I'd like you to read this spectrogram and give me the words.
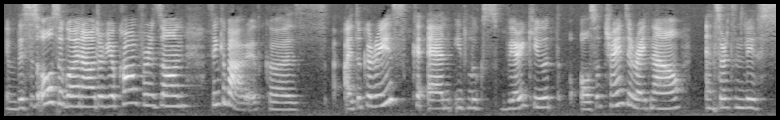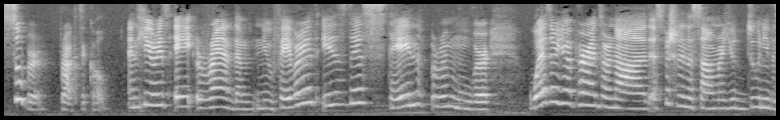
If this is also going out of your comfort zone think about it because I took a risk and it looks very cute also trendy right now and certainly super practical. And here is a random new favorite is this stain remover. Whether you're a parent or not especially in the summer you do need a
